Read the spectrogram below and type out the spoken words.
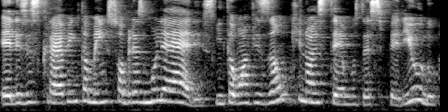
eles escrevem também sobre as mulheres. Então a visão que nós temos desse período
